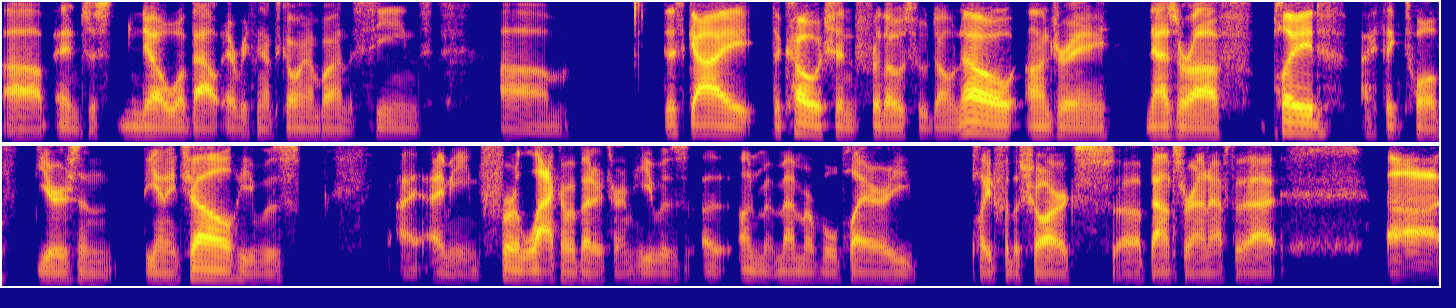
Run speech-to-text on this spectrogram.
uh, and just know about everything that's going on behind the scenes. Um, this guy, the coach, and for those who don't know, Andrei Nazarov played, I think, 12 years in the NHL. He was, I, I mean, for lack of a better term, he was an unmemorable player. He played for the Sharks, uh, bounced around after that. Uh,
